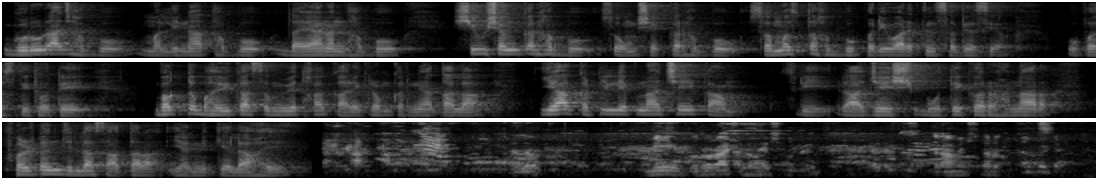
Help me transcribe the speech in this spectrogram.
गुरुराज हब्बू मल्लीनाथ हब्बू दयानंद हब्बू शिवशंकर हब्बू सोमशेखर हब्बू समस्त हब्बू परिवारातील सदस्य उपस्थित होते. भक्त भाविका समवेत हा कार्यक्रम करण्यात आला. या कटिलेपनाचे काम श्री राजेश बोतेकर राहणार फलटण जिल्हा सातारा यांनी केलं आहे. हॅलो. मी गुरुराज महेश हब्बू सिद्धरामेश्वर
